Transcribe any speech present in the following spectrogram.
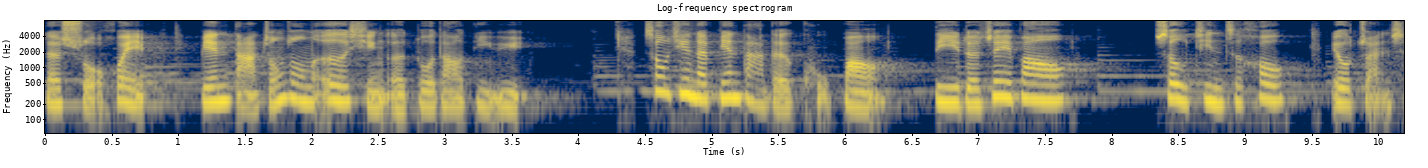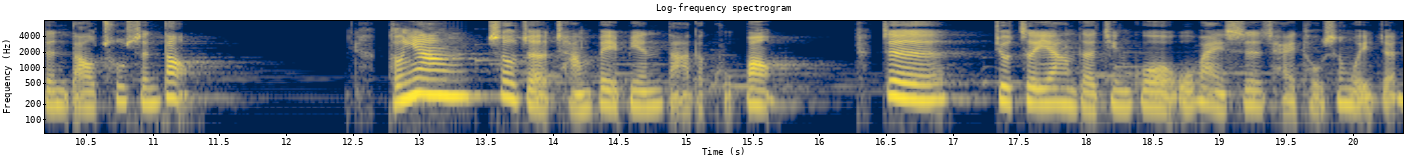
的索贿、鞭打种种的恶行而堕到地狱，受尽了鞭打的苦报。地狱的罪报受尽之后，又转生到畜生道，同样受着常被鞭打的苦报。这就这样的经过五百世才投生为人。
